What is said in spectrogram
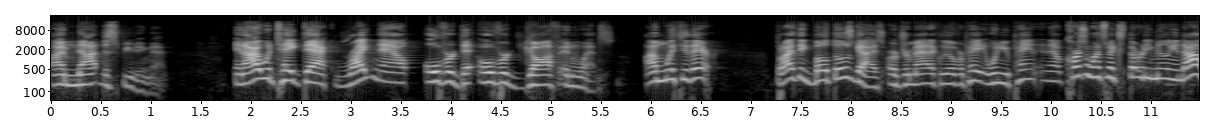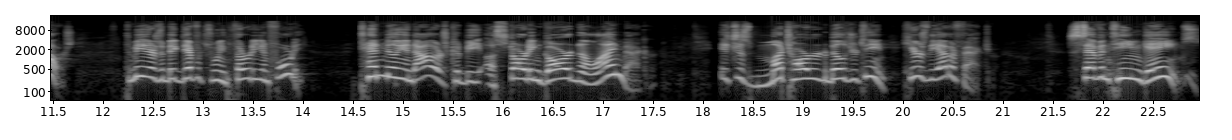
I'm not disputing that. And I would take Dak right now over over Goff and Wentz. I'm with you there. But I think both those guys are dramatically overpaid. And when you're paying now, Carson Wentz makes $30 million. To me, there's a big difference between 30 and 40. $10 million could be a starting guard and a linebacker. It's just much harder to build your team. Here's the other factor 17 games.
